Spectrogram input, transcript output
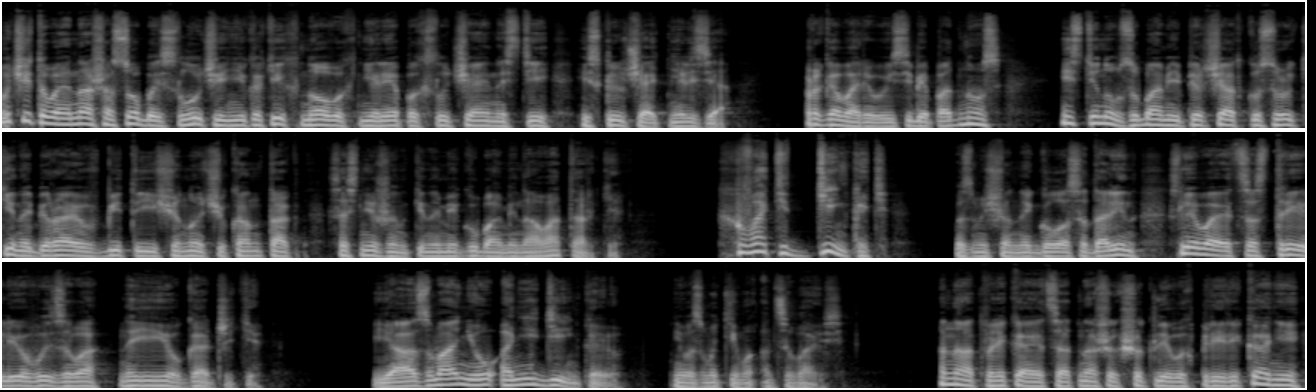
Учитывая наш особый случай, никаких новых нелепых случайностей исключать нельзя. Проговариваю себе под нос и, стянув зубами перчатку с руки, набираю вбитый еще ночью контакт со снежинкиными губами на аватарке. «Хватит денькать!» Возмущенный голос Адалин сливается с трелью вызова на ее гаджете. «Я звоню, а не денькаю», — невозмутимо отзываюсь. Она отвлекается от наших шутливых пререканий,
